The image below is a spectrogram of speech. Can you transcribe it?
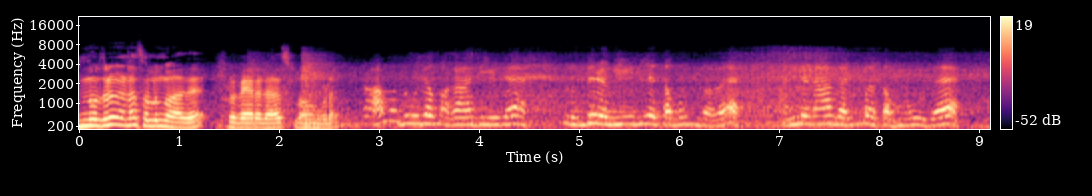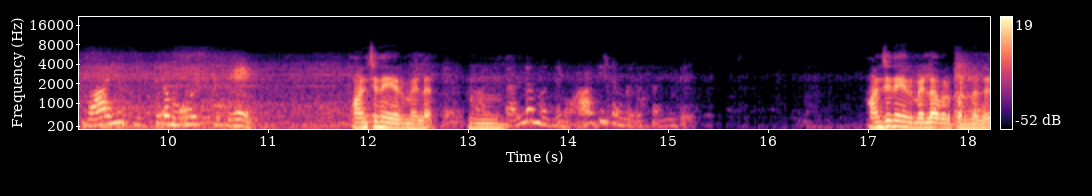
இன்னொரு தடவை வேணால் சொல்லுங்க அது. அப்புறம் வேறு ஏதாவது ஸ்லோகம் கூட. ராமதூத மகாதீர ருத்ர வீரிய சமுத்பவ அஞ்சனா கர்ப்ப சம்பூத வாயு புத்திர மோஸ்துவே ஆஞ்சநேயர் மேலே. நல்ல மந்திரம். ஆதிசங்கரன் சொன்னது ஆஞ்சநேயர் மேலே அவர் பண்ணது.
